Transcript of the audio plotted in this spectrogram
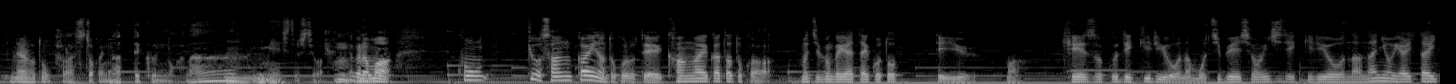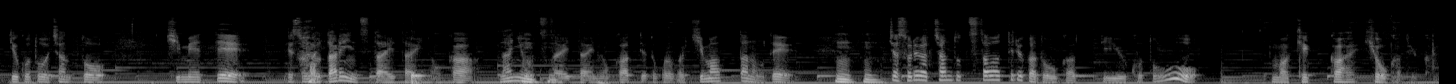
話とかになってくるのかな、んイメージとしては。だからあ、まあ、この、今日3回のところで考え方とか、まあ、自分がやりたいことっていう、まあ、継続できるような、モチベーションを維持できるような、何をやりたいっていうことをちゃんと決めて、でそれを誰に伝えたいのか、何を伝えたいのかっていうところが決まったので、うんうん。じゃあそれがちゃんと伝わってるかどうかっていうことを、まあ結果評価というか、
